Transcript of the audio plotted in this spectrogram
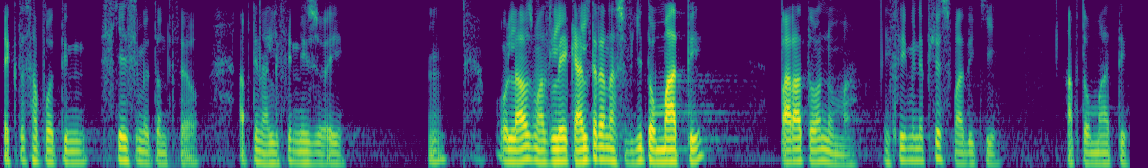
εκτός από την σχέση με τον Θεό, από την αληθινή ζωή. Ο λαός μας λέει καλύτερα να σου βγει το μάτι παρά το όνομα. Η φήμη είναι πιο σημαντική από το μάτι.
